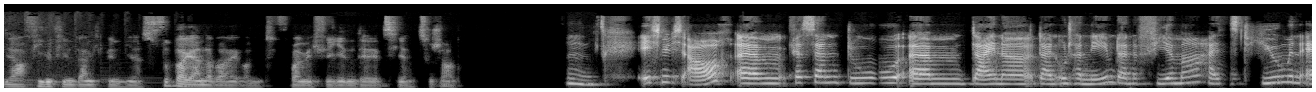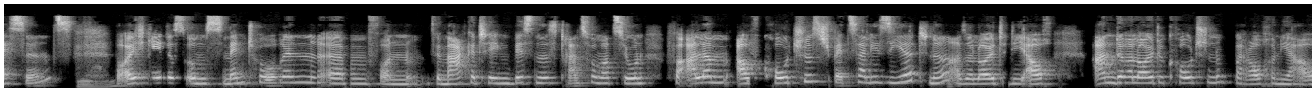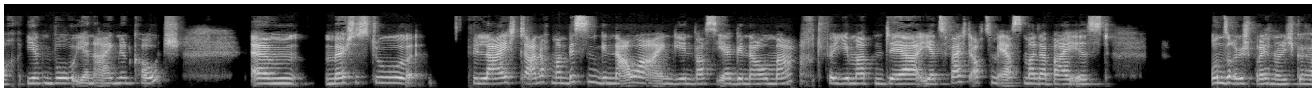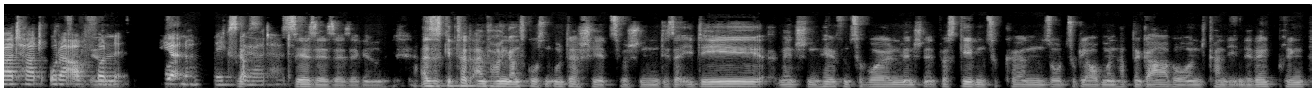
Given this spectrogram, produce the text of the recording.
ja, vielen, vielen Dank. Ich bin hier super gern dabei und freue mich für jeden, der jetzt hier zuschaut. Hm. Ich mich auch. Ähm, Christian, du, ähm, deine, dein Unternehmen, deine Firma heißt Human Essence. Ja. Bei euch geht es ums Mentoring ähm, von, für Marketing, Business, Transformation, vor allem auf Coaches spezialisiert. Ne? Also Leute, die auch andere Leute coachen, brauchen ja auch irgendwo ihren eigenen Coach. Ähm, möchtest du vielleicht da noch mal ein bisschen genauer eingehen, was ihr genau macht für jemanden, der jetzt vielleicht auch zum ersten Mal dabei ist, unsere Gespräche noch nicht gehört hat oder auch von dir noch nichts ja, gehört hat? Sehr, sehr, sehr, sehr gerne. Also es gibt halt einfach einen ganz großen Unterschied zwischen dieser Idee, Menschen helfen zu wollen, Menschen etwas geben zu können, so zu glauben, man hat eine Gabe und kann die in die Welt bringen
